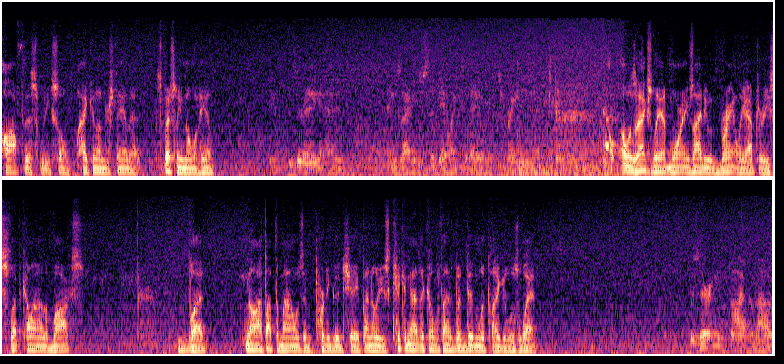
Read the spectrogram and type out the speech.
off this week, so I can understand that, especially knowing him. Is there any added anxiety just a day like today where it's raining and... I was actually had more anxiety with Brantley after he slipped coming out of the box. But no, I thought the mound was in pretty good shape. I know he was kicking at it a couple times, but it didn't look like it was wet. Was there any thought about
